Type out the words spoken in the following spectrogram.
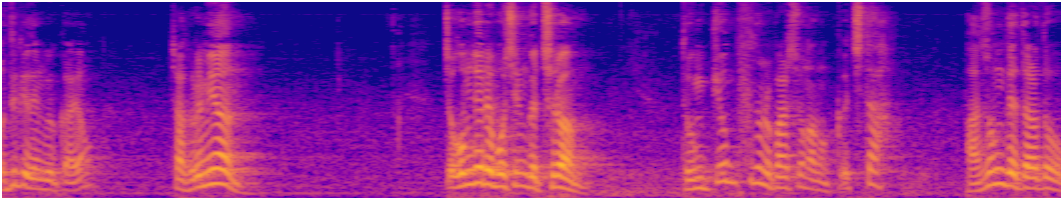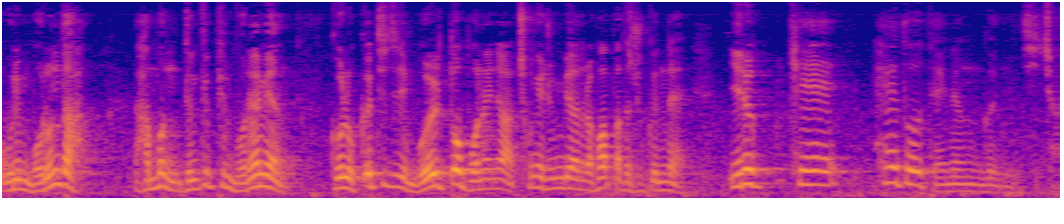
어떻게 된 걸까요? 자 그러면 조금 전에 보시는 것처럼 우편으로 발송하면 끝이다. 반송되더라도 우린 모른다. 한번 우편 보내면 그걸로 끝이지 뭘 또 보내냐 총회 준비하느라 바빠서 죽겠네. 이렇게 해도 되는 건지죠.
